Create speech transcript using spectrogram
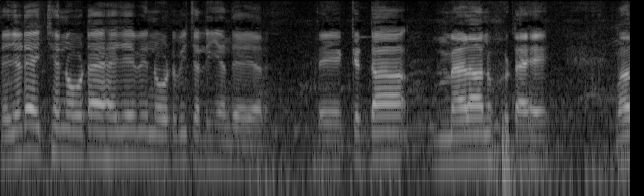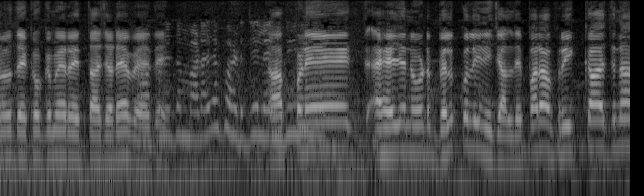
ਤੇ ਜਿਹੜੇ ਇੱਥੇ ਨੋਟ ਆ ਇਹੋ ਜਿਹੇ ਵੀ ਨੋਟ ਵੀ ਚੱਲੀ ਜਾਂਦੇ ਆ ਯਾਰ। ਤੇ ਕਿੱਡਾ ਮੈਲਾ ਨੋਟ ਆ ਇਹ। ਮਤਲਬ ਦੇਖੋ ਕਿਵੇਂ ਰੇਤਾ ਚੜਿਆ ਪਿਆ ਤੇ ਆਪਣੇ ਤਾਂ ਮਾੜਾ ਜਿਹਾ ਫੜ ਜੇ ਲੈਂਦੀ ਆਪਣੇ ਇਹੋ ਜਿਹੇ ਨੋਟ ਬਿਲਕੁਲ ਹੀ ਨਹੀਂ ਚੱਲਦੇ। ਪਰ ਅਫਰੀਕਾ 'ਚ ਨਾ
